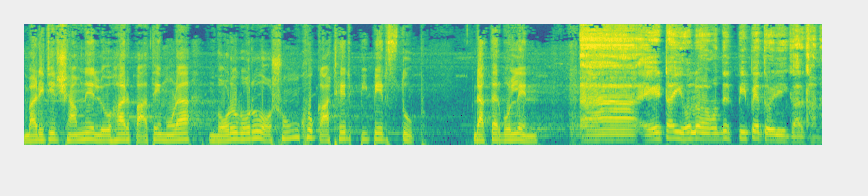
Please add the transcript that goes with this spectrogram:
বাড়িটির সামনে লোহার পাতে মোড়া বড় বড় অসংখ্য কাঠের পিপের স্তূপ। ডাক্তার বললেন এটাই হলো আমাদের পিপে তৈরি কারখানা।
